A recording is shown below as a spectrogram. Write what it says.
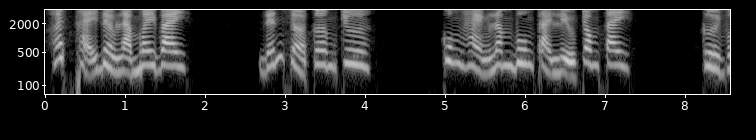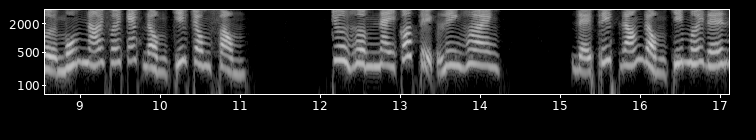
hết thảy đều là mây bay. Đến giờ cơm trưa, cung hàng lâm buông tài liệu trong tay. Cười vừa muốn nói với các đồng chí trong phòng. Trưa hôm nay có tiệc liên hoan. Để tiếp đón đồng chí mới đến.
